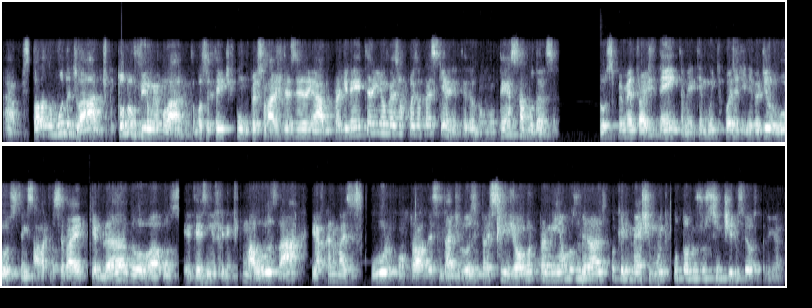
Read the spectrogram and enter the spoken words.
a pistola não muda de lado, tipo, tudo vira o mesmo lado. Então você tem tipo um personagem desenhado para direita e a mesma coisa para esquerda, entendeu? Não, não, tem essa mudança. No Super Metroid tem, também tem muita coisa de nível de luz. Tem sala que você vai quebrando alguns ETzinhos que tem tipo uma luz lá e vai ficando mais escuro, controla a densidade de luz. Então esse jogo, para mim, é um dos melhores porque ele mexe muito com todos os sentidos seus, tá ligado?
